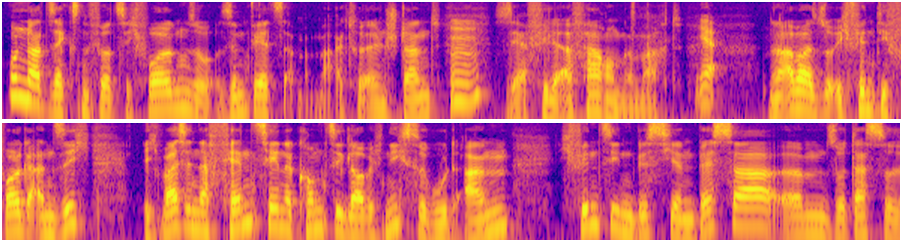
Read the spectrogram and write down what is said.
146 Folgen, so sind wir jetzt am aktuellen Stand, sehr viele Erfahrungen gemacht. Mhm. Ja. Ne, aber so, ich finde die Folge an sich, ich weiß, in der Fanszene kommt sie, glaube ich, nicht so gut an. Ich finde sie ein bisschen besser, ähm, sodass so,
